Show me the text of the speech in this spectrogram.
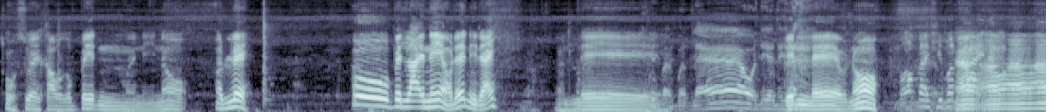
โอ้สวยเขาก็เป็นมื้อนี้เนาะเอาเลยโอ้เป็นลายแนวได้นี่ได้เอาเลยไปเบิดแล้วเดี๋ยวนี้เป็นแล้วเนาะบอกใครชิบะเอาได้เอาเอาเอา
